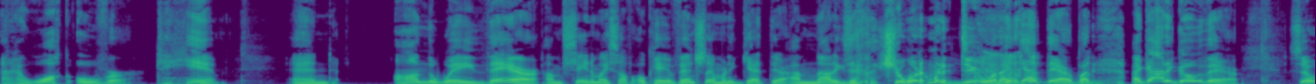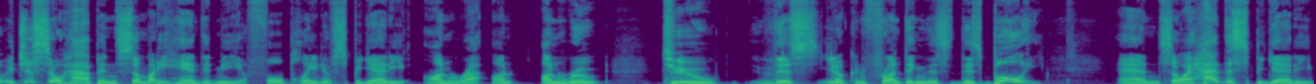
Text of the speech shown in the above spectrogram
and I walk over to him, and on the way there, I'm saying to myself, okay, eventually I'm going to get there. I'm not exactly sure what I'm going to do when I get there, but I got to go there. So it just so happened somebody handed me a full plate of spaghetti ra- en, en route to this, you know, confronting this this bully. And so I had the spaghetti.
